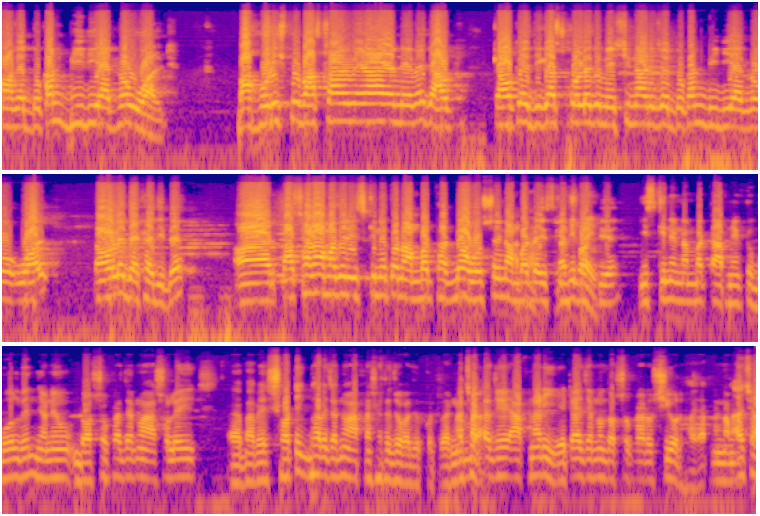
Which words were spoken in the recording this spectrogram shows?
আমাদের দোকান বিডি অ্যাগ্রো ওয়ার্ল্ড বা হরিশপুর বাস টার্মিনালে নেমে যাও কাউকে জিজ্ঞাসা করলে যে মেশিনারিজের দোকান বিডি অ্যাগ্রো ওয়ার্ল্ড তাহলে দেখা দিবে। আর তাছাড়া আমাদের স্ক্রিনে তো নাম্বার থাকবে অবশ্যই নাম্বারটা আচ্ছা, স্ক্রিনশট দিয়ে স্ক্রিনের নাম্বারটা আপনি একটু বলবেন যেন দর্শকরা যেন আসলেই ভাবে সঠিক ভাবে যেন আপনার সাথে যোগাযোগ করতে পারে। নাম্বারটা যে আপনারই এটা যেন দর্শকরা আরও শিওর হয় আপনার নাম্বার আচ্ছা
